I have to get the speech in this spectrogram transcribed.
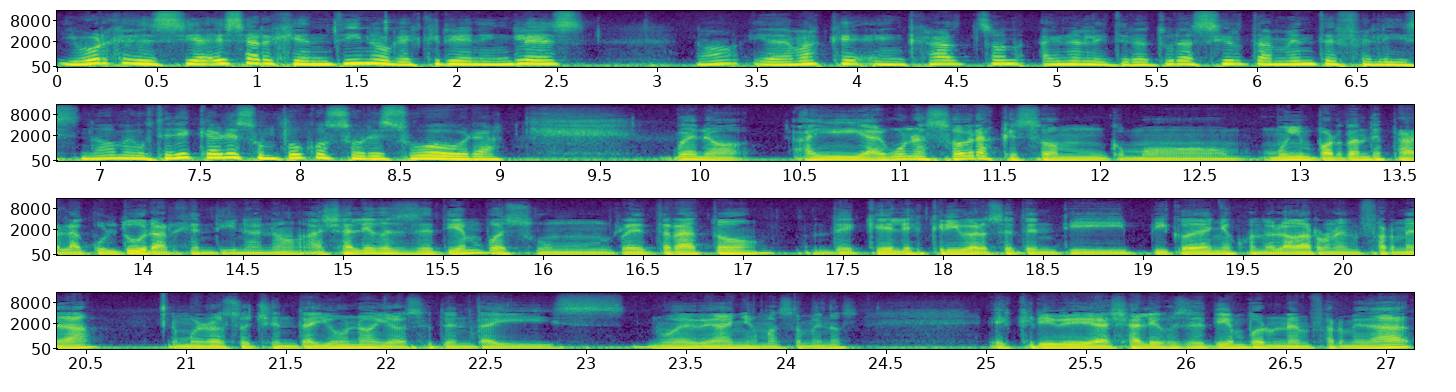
y Borges decía, ese argentino que escribe en inglés y además que en Hudson hay una literatura ciertamente feliz, ¿no? Me gustaría que hables un poco sobre su obra. Bueno, hay algunas obras que son como muy importantes para la cultura argentina, ¿no? Allá lejos de ese tiempo es un retrato de que él escribe a los setenta y pico de años cuando lo agarra una enfermedad, bueno, a los 81 y a los 79 años más o menos, escribe allá lejos de ese tiempo en una enfermedad,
